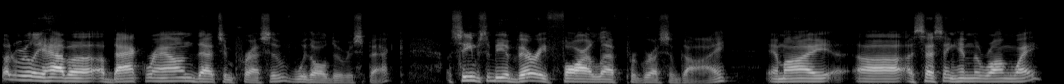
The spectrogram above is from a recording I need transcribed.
Doesn't really have a, a background that's impressive, with all due respect. Seems to be a very far left progressive guy. Am I uh, assessing him the wrong way?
